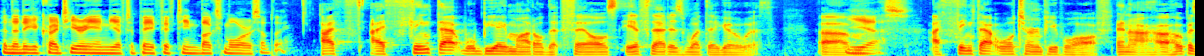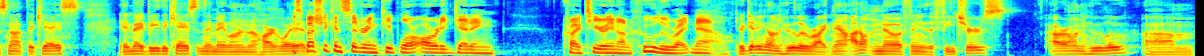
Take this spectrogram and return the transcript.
and then to get Criterion, you have to pay fifteen bucks more or something. I th- I think that will be a model that fails if that is what they go with. Um, yes. I think that will turn people off, and I, I, hope it's not the case. It may be the case, and they may learn the hard way. Especially considering people are already getting Criterion on Hulu right now. They're getting on Hulu right now. I don't know if any of the features are on Hulu. Um,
